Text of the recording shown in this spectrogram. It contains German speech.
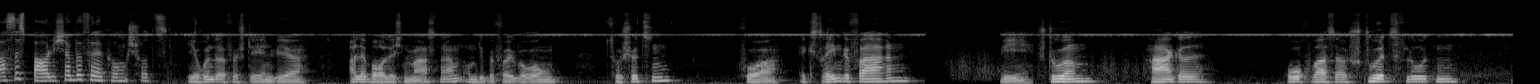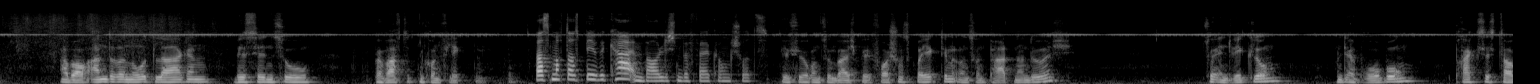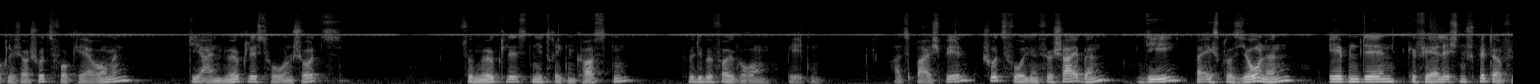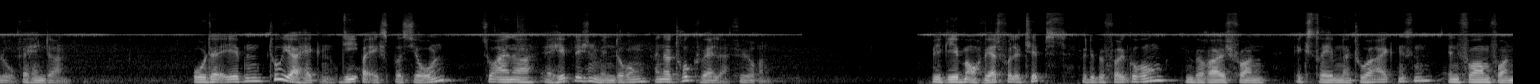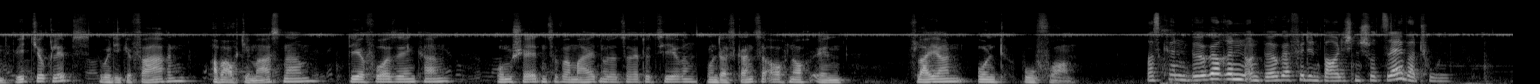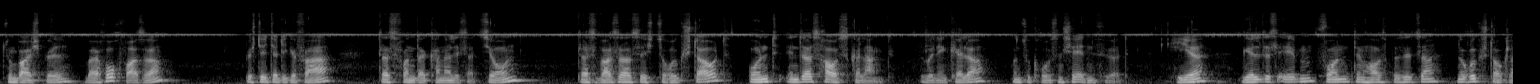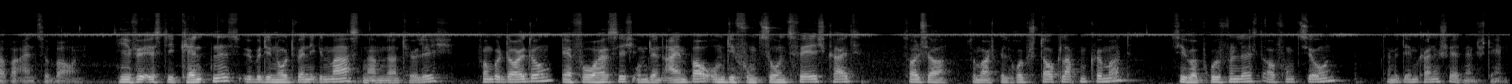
Was ist baulicher Bevölkerungsschutz? Hierunter verstehen wir alle baulichen Maßnahmen, um die Bevölkerung zu schützen vor Extremgefahren wie Sturm, Hagel, Hochwasser, Sturzfluten, aber auch andere Notlagen bis hin zu bewaffneten Konflikten. Was macht das BBK im baulichen Bevölkerungsschutz? Wir führen zum Beispiel Forschungsprojekte mit unseren Partnern durch zur Entwicklung und Erprobung praxistauglicher Schutzvorkehrungen, die einen möglichst hohen Schutz zu möglichst niedrigen Kosten für die Bevölkerung bieten. Als Beispiel Schutzfolien für Scheiben, die bei Explosionen eben den gefährlichen Splitterflug verhindern. Oder eben Thuja-Hecken, die bei Explosion zu einer erheblichen Minderung einer Druckwelle führen. Wir geben auch wertvolle Tipps für die Bevölkerung im Bereich von extremen Naturereignissen in Form von Videoclips über die Gefahren, aber auch die Maßnahmen, die er vorsehen kann, um Schäden zu vermeiden oder zu reduzieren. Und das Ganze auch noch in Flyern und Buchform. Was können Bürgerinnen und Bürger für den baulichen Schutz selber tun? Zum Beispiel bei Hochwasser besteht ja die Gefahr, dass von der Kanalisation das Wasser sich zurückstaut und in das Haus gelangt, über den Keller und zu großen Schäden führt. Hier gilt es eben von dem Hausbesitzer eine Rückstauklappe einzubauen. Hierfür ist die Kenntnis über die notwendigen Maßnahmen natürlich von Bedeutung. Er vorher sich um den Einbau, um die Funktionsfähigkeit solcher zum Beispiel Rückstauklappen kümmert, sie überprüfen lässt auf Funktion, damit eben keine Schäden entstehen.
